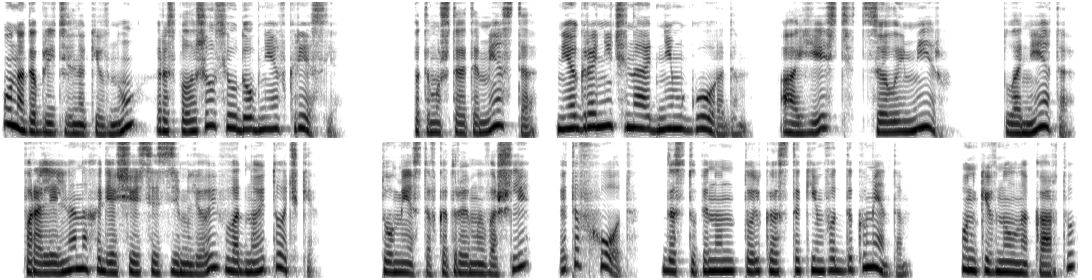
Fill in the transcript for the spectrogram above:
Он одобрительно кивнул, расположился удобнее в кресле потому что это место не ограничено одним городом, а есть целый мир, планета, параллельно находящаяся с Землей в одной точке. То место, в которое мы вошли, это вход. Доступен он только с таким вот документом. Он кивнул на карту,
